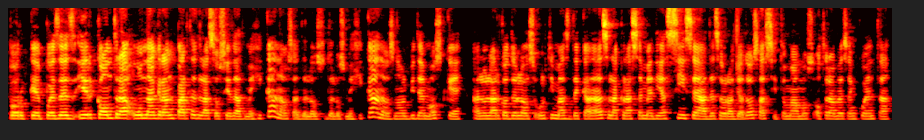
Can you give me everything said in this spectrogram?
porque pues es ir contra una gran parte de la sociedad mexicana, o sea, de los, de los mexicanos. No olvidemos que a lo largo de las últimas décadas la clase media sí se ha desarrollado, o sea, si tomamos otra vez en cuenta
